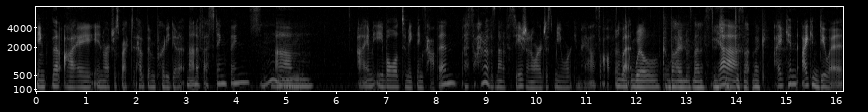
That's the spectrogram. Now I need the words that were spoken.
think that I, in retrospect, have been pretty good at manifesting things. Mm. Um, I'm able to make things happen. I don't know if it's manifestation or just me working my ass off. but like will combined with manifestation. Yeah, does that like I can I can do it.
